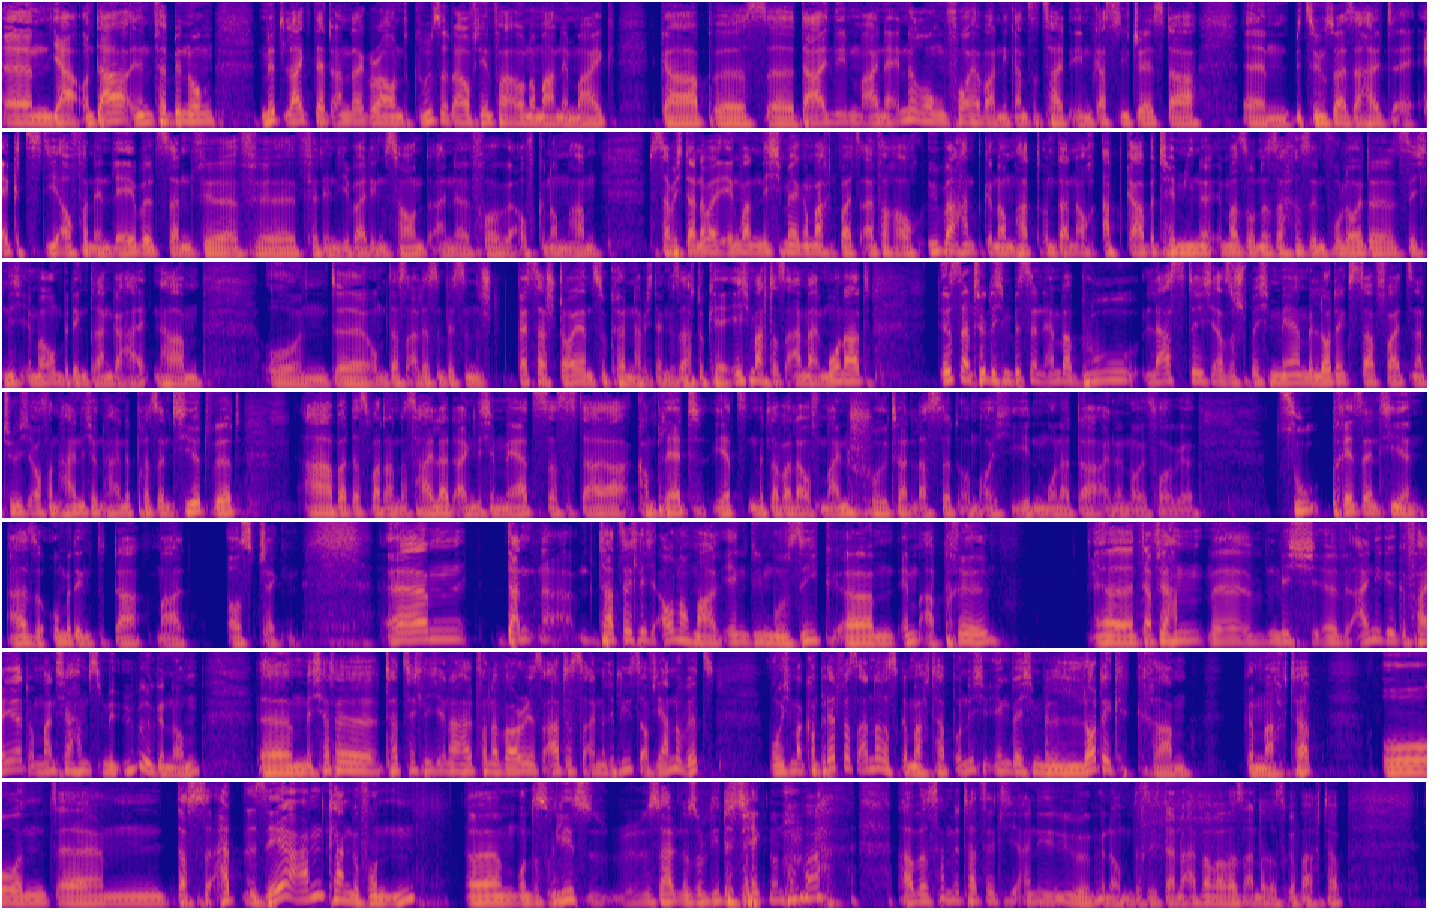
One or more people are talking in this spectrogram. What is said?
Ähm, ja, und da in Verbindung mit Like That Underground, Grüße da auf jeden Fall auch nochmal an den Mike, gab es äh, da eben eine Änderung. Vorher waren die ganze Zeit eben Gast-DJs da, ähm, beziehungsweise halt äh, Acts, die auch von den Labels dann für, für, für den jeweiligen Sound eine Folge aufgenommen haben. Das habe ich dann aber irgendwann nicht mehr gemacht, weil es einfach auch Überhand genommen hat und dann auch Abgabetermine immer so eine Sache sind, wo Leute sich nicht immer unbedingt dran gehalten haben. Und äh, um das alles ein bisschen besser steuern zu können, habe ich dann gesagt, okay, ich mache das einmal im Monat. Ist natürlich ein bisschen Amber Blue-lastig, also sprich mehr Melodic Stuff, weil es natürlich auch von Heinrich und Heine präsentiert wird. Aber das war dann das Highlight eigentlich im März, dass es da komplett jetzt mittlerweile auf meinen Schultern lastet, um euch jeden Monat da eine neue Folge zu präsentieren. Also unbedingt da mal auschecken. Ähm, dann äh, tatsächlich auch nochmal irgendwie Musik ähm, im April. Äh, dafür haben äh, mich äh, einige gefeiert und manche haben es mir übel genommen. Ähm, ich hatte tatsächlich innerhalb von der Various Artists einen Release auf Janowitz, wo ich mal komplett was anderes gemacht habe und nicht irgendwelchen Melodic-Kram gemacht habe. Und ähm, das hat sehr Anklang gefunden. Ähm, und das Release ist halt eine solide Techno-Nummer. Aber es haben mir tatsächlich einige übel genommen, dass ich dann einfach mal was anderes gemacht habe.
